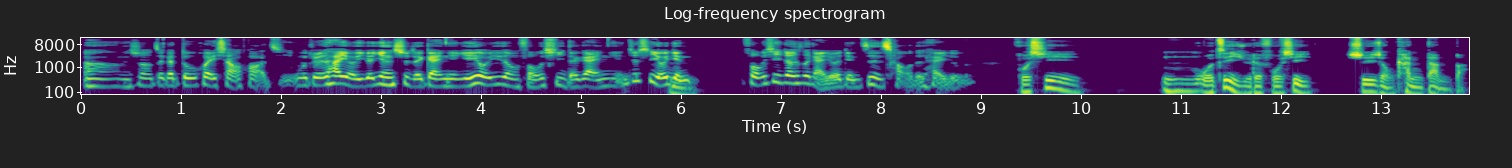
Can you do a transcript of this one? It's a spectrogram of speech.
嗯，你说这个都会笑话集，我觉得它有一个厌世的概念，也有一种佛系的概念，就是有一点。佛系就是感觉有点自嘲的态度。佛系，嗯，我自己觉得佛系是一种看淡吧。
